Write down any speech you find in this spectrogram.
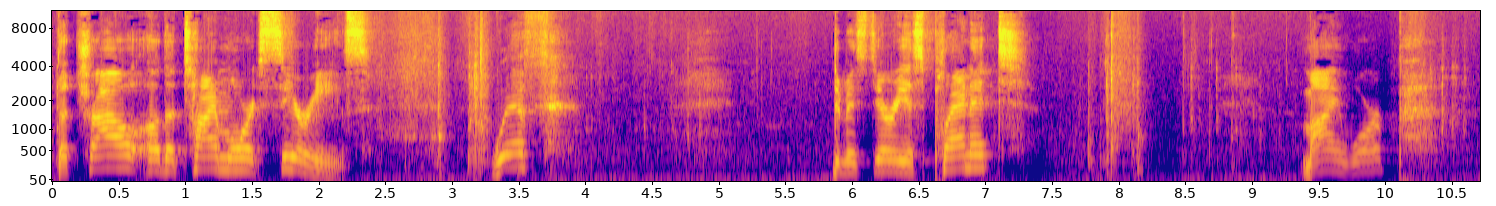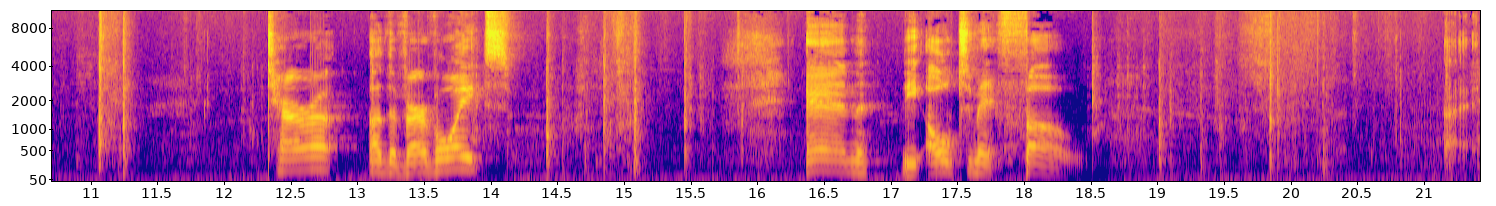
the Trial of the Time Lord series with the Mysterious Planet, Mind Warp, Terror of the Vervoids, and The Ultimate Foe. Alright,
